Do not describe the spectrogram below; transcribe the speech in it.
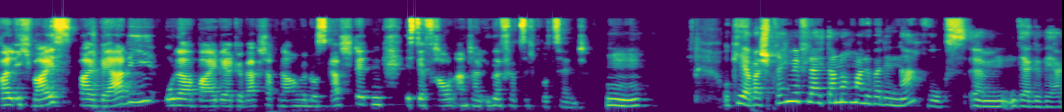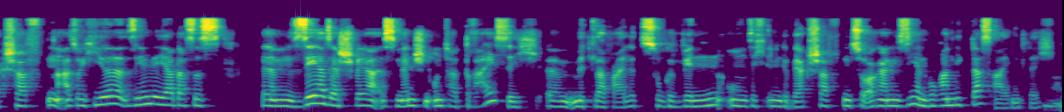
weil ich weiß, bei Verdi oder bei der Gewerkschaft Nahrungsgenuss Gaststätten ist der Frauenanteil über 40 Prozent. Mhm. Okay, aber sprechen wir vielleicht dann nochmal über den Nachwuchs ähm, der Gewerkschaften. Also hier sehen wir ja, dass es ähm, sehr, sehr schwer ist, Menschen unter 30 ähm, mittlerweile zu gewinnen, um sich in Gewerkschaften zu organisieren. Woran liegt das eigentlich? Ja.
